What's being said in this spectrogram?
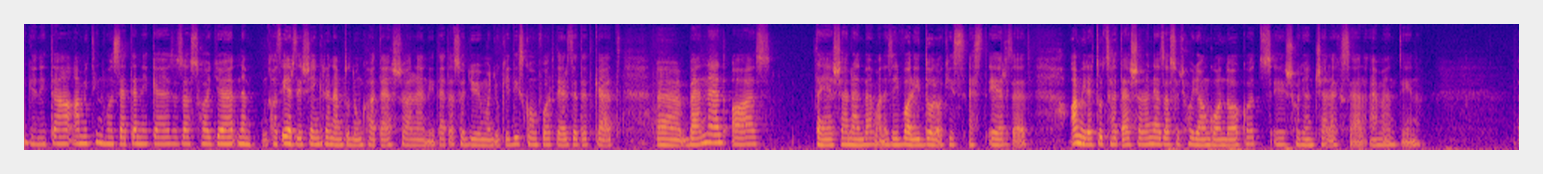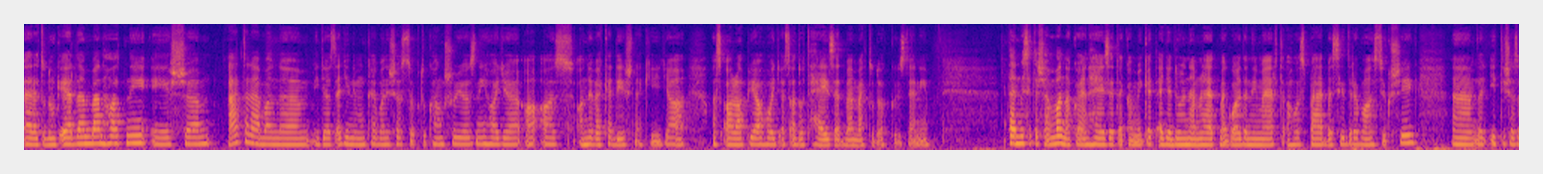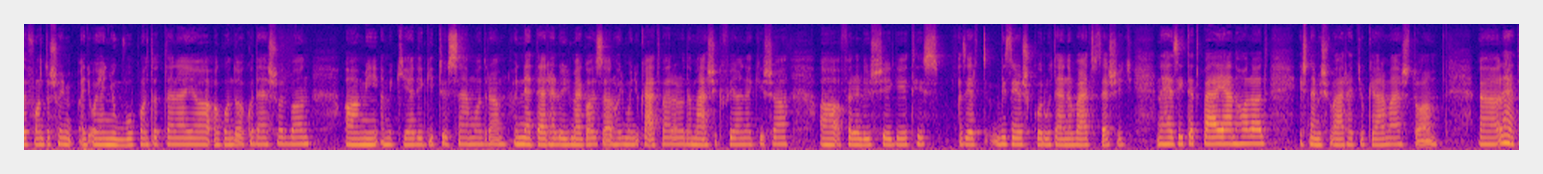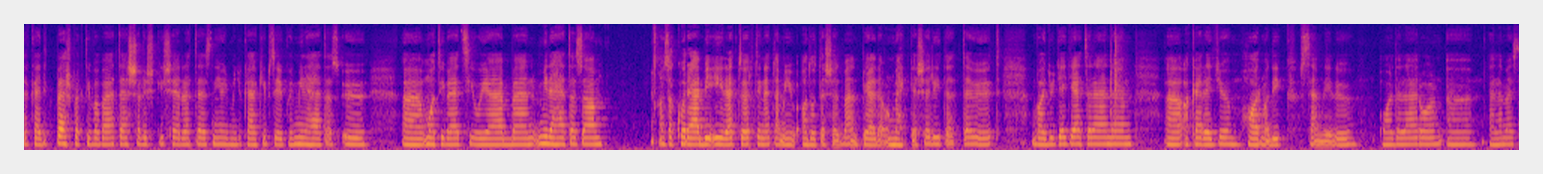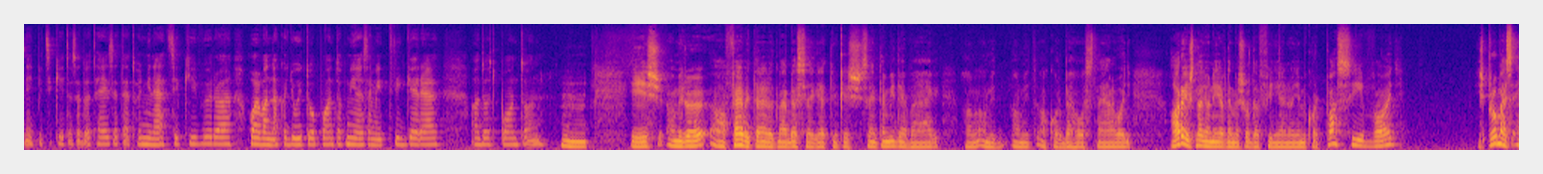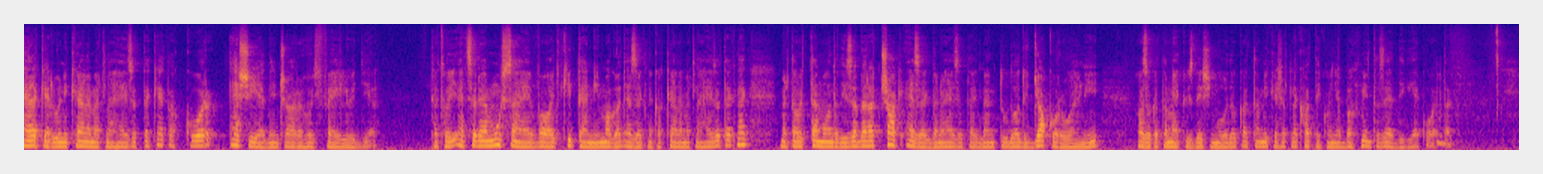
Igen, itt a, amit én hozzátennék ehhez, az az, hogy nem, az érzéseinkre nem tudunk hatással lenni. Tehát az, hogy ő mondjuk egy diszkomfort érzetet kelt benned, az teljesen rendben van, ez egy valid dolog, hisz ezt érzed. Amire tudsz hatással lenni, az az, hogy hogyan gondolkodsz, és hogyan cselekszel ementén. Erre tudunk érdemben hatni, és általában így az egyéni munkában is azt szoktuk hangsúlyozni, hogy az a növekedésnek így a, az alapja, hogy az adott helyzetben meg tudok küzdeni. Természetesen vannak olyan helyzetek, amiket egyedül nem lehet megoldani, mert ahhoz párbeszédre van szükség. De itt is az a fontos, hogy egy olyan nyugvópontot találja a gondolkodásodban, ami, ami kielégítő számodra, hogy ne terhelődj meg azzal, hogy mondjuk átvállalod a másik félnek is a, a felelősségét, hisz azért bizonyos kor után a változás egy nehezített pályán halad, és nem is várhatjuk el mástól. Lehet akár itt perspektívaváltással is kísérletezni, hogy mondjuk elképzeljük, hogy mi lehet az ő motivációja ebben, mi lehet az a, az a korábbi élettörténet, ami adott esetben például megkeserítette őt, vagy úgy egyáltalán akár egy harmadik szemlélő oldaláról ö, elemezni egy picikét az adott helyzetet, hogy mi látszik kívülről, hol vannak a gyújtópontok, mi az, amit triggerel adott ponton. Hmm. És amiről a felvétel előtt már beszélgettünk, és szerintem idevág, amit, amit akkor behoztál, hogy arra is nagyon érdemes odafigyelni, hogy amikor passzív vagy, és próbálsz elkerülni kellemetlen helyzeteket, akkor esélyed nincs arra, hogy fejlődjél. Tehát, hogy egyszerűen muszáj vagy kitenni magad ezeknek a kellemetlen helyzeteknek, mert ahogy te mondod, Izabella, csak ezekben a helyzetekben tudod gyakorolni azokat a megküzdési módokat, amik esetleg hatékonyabbak, mint az eddigiek voltak.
